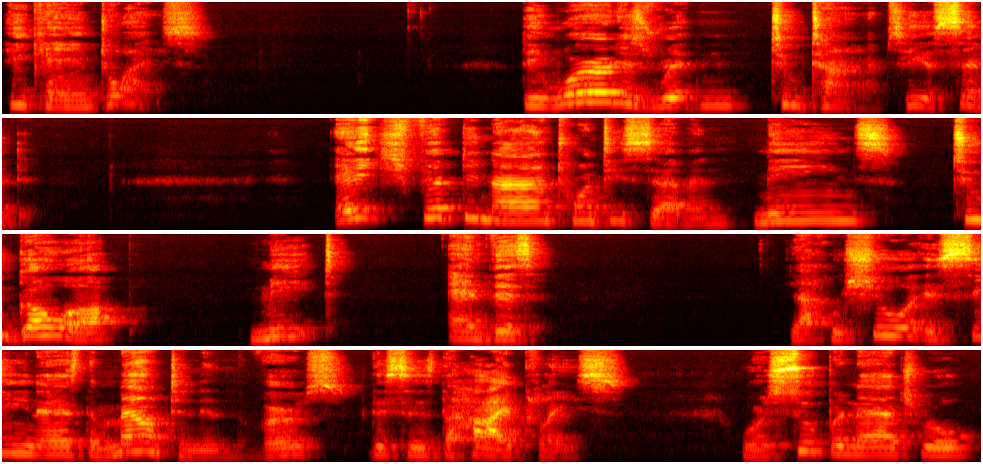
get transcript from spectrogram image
He came twice. The word is written two times. He ascended. H5927 means to go up, meet, and visit. Yahushua is seen as the mountain in the verse. This is the high place where supernatural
